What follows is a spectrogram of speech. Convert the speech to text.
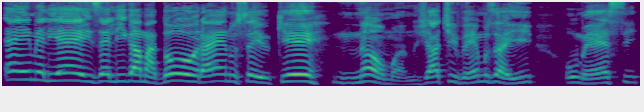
é MLS, é Liga Amadora, é não sei o que. Não, mano. Já tivemos aí o Messi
